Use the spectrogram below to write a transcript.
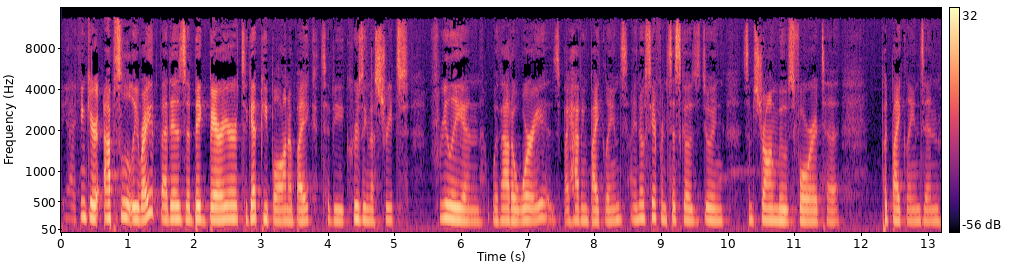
Yeah, I think you're absolutely right. That is a big barrier to get people on a bike to be cruising the streets freely and without a worry is by having bike lanes. I know San Francisco is doing some strong moves forward to put bike lanes in,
